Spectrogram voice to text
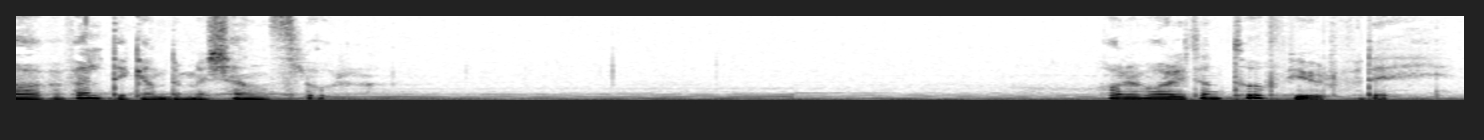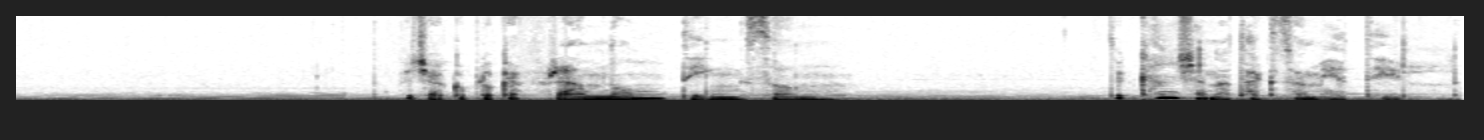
överväldigande med känslor. Har det varit en tuff jul för dig? Försök att plocka fram någonting som du kan känna tacksamhet till.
